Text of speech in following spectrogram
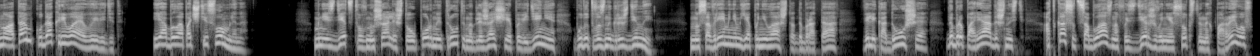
Ну а там, куда кривая выведет. Я была почти сломлена. Мне с детства внушали, что упорный труд и надлежащее поведение будут вознаграждены. Но со временем я поняла, что доброта, великодушие, добропорядочность — отказ от соблазнов и сдерживание собственных порывов,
